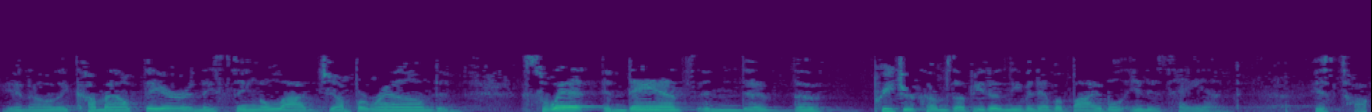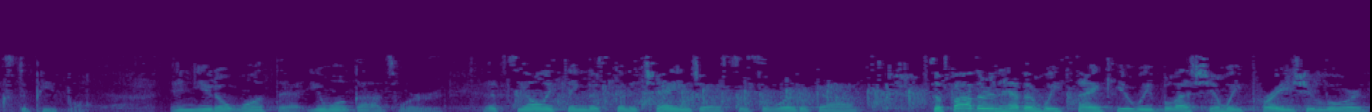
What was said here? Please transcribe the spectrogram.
You know, they come out there and they sing a lot, jump around and sweat and dance. And the, the preacher comes up. He doesn't even have a Bible in his hand. He talks to people. And you don't want that. You want God's word. That's the only thing that's going to change us is the Word of God. So, Father in heaven, we thank you, we bless you, and we praise you, Lord.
